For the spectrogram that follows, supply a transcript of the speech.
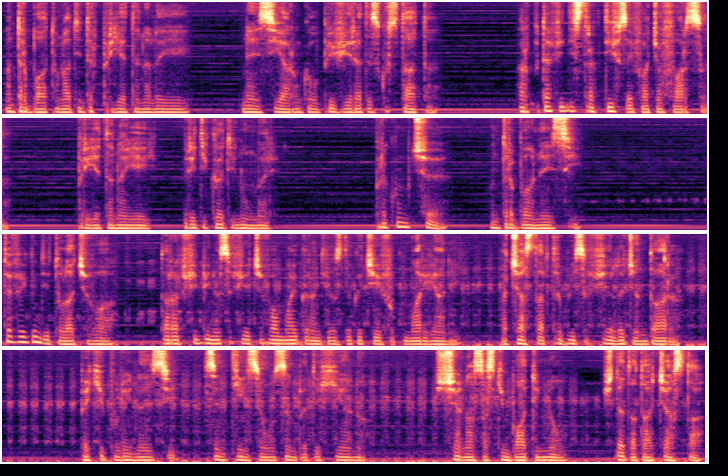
A întrebat una dintre prietenele ei. Nancy aruncă o privire dezgustată. Ar putea fi distractiv să-i faci o farsă. Prietena ei ridică din numeri. Precum ce? Întrebă Nancy. Te vei gândi tu la ceva, dar ar fi bine să fie ceva mai grandios decât ce ai făcut Marianei. Aceasta ar trebui să fie legendară. Pe chipul lui Nancy se întinse un zâmbet de hienă. Scena s-a schimbat din nou și de data aceasta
